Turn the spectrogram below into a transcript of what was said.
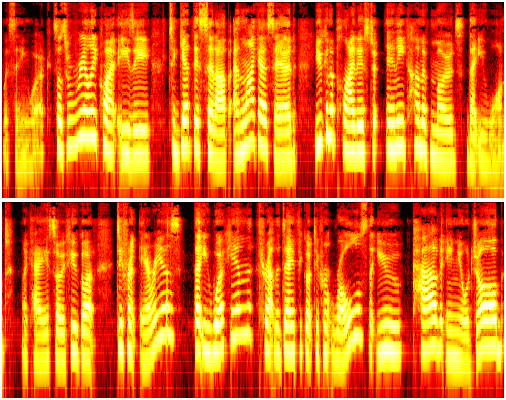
we're seeing work. So it's really quite easy to get this set up. And like I said, you can apply this to any kind of modes that you want. Okay. So if you've got different areas that you work in throughout the day, if you've got different roles that you have in your job,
